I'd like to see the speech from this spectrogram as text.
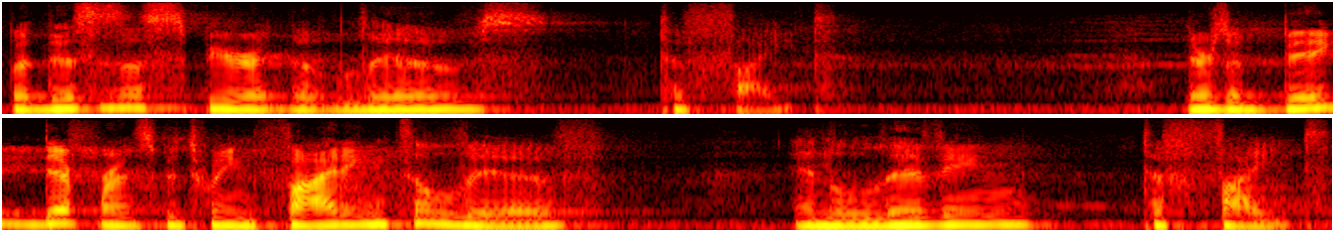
but this is a spirit that lives to fight." There's a big difference between fighting to live and living to fight.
